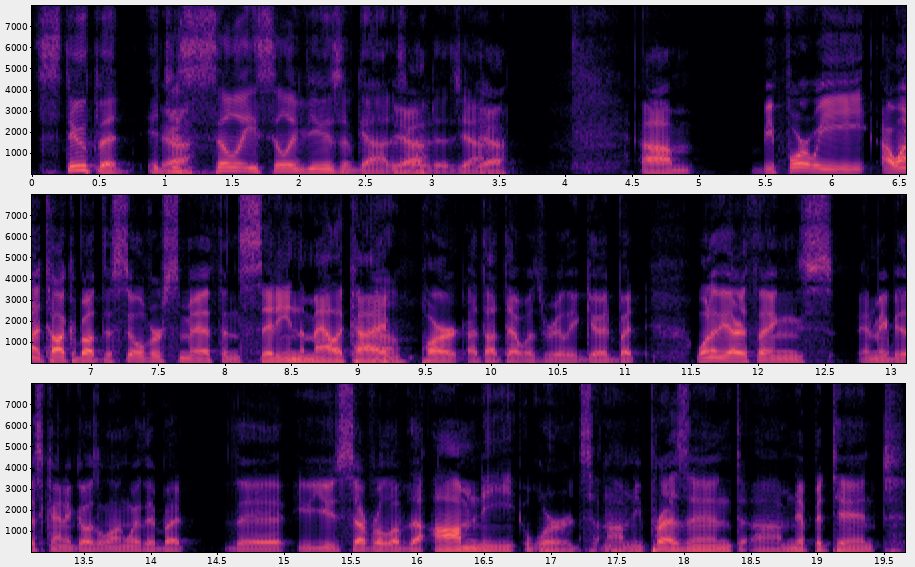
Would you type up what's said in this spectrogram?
stupid. It's Yeah. just silly, silly views of God is what it is. Yeah. Yeah. Um, before we, I want to talk about the silversmith and sitting the Malachi Oh. part. I thought that was really good. But one of the other things, and maybe this kind of goes along with it, but the you use several of the omni words: Mm-hmm. omnipresent, omnipotent,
